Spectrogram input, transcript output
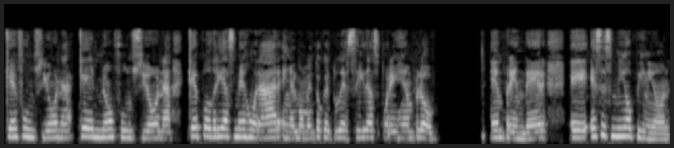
qué funciona, qué no funciona, qué podrías mejorar en el momento que tú decidas, por ejemplo, emprender. Eh, esa es mi opinión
